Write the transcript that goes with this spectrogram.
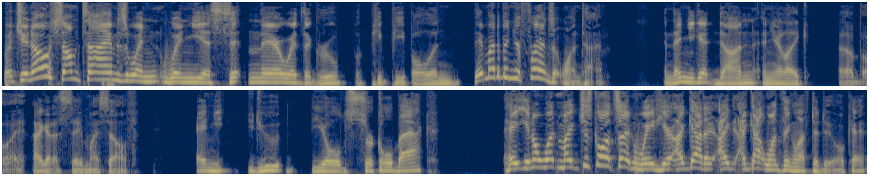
But you know, sometimes when when you're sitting there with a group of pe- people, and they might have been your friends at one time, and then you get done, and you're like, "Oh boy, I got to save myself," and you, you do the old circle back. Hey, you know what, Mike? Just go outside and wait here. I got it. I, I got one thing left to do. Okay,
